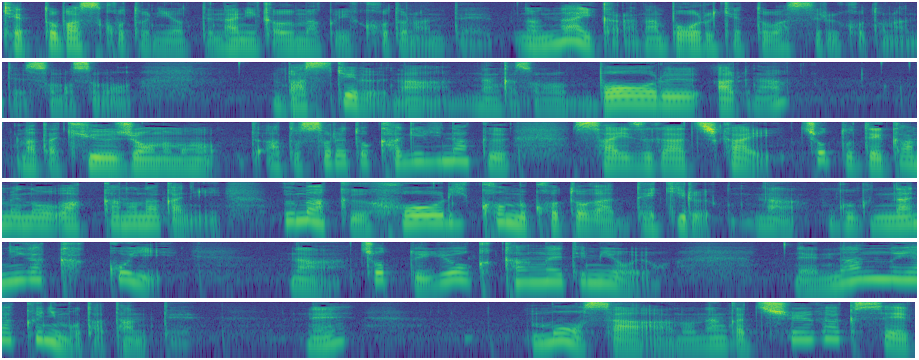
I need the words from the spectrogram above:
蹴っ飛ばすことによって何かうまくいくことなんて。ないからなボール蹴っ飛ばせることなんてそもそも。バスケ部ななんかそのボールあるな。また球状のものあとそれと限りなくサイズが近いちょっとデカめの輪っかの中にうまく放り込むことができるな僕何がかっこいいなちょっとよく考えてみようよ、ね、何の役にも立たんて。ね。もうさあのなんか中学生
